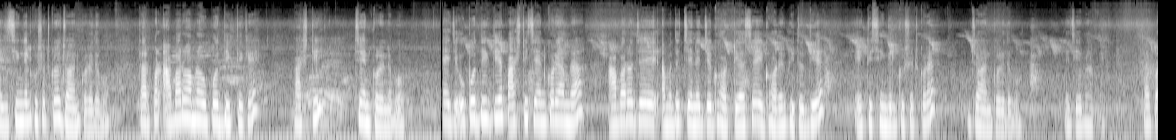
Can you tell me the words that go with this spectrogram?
এই যে সিঙ্গেল কুশেট করে জয়েন করে দেব। তারপর আবারও আমরা উপর দিক থেকে পাঁচটি চেন করে নেব। এই যে উপর দিক দিয়ে পাঁচটি চেন করে আমরা আবারও যে আমাদের চেনের যে ঘরটি আছে, এই ঘরের ভিতর দিয়ে একটি সিঙ্গেল কুশেট করে জয়েন করে দেব। এই যে এভাবে। তারপর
